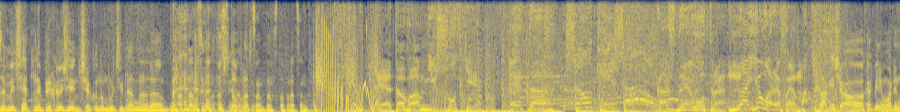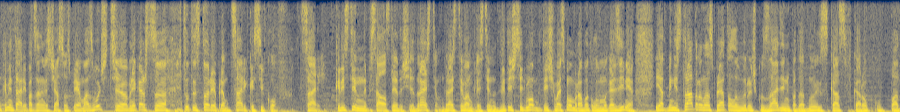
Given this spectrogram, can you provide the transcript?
Замечательное приключение человеку намутили. Одна, Да. одна цифра. Сто процентов, сто процентов. Это вам не шутки. Это шутки каждое утро на Юмор ФМ. Так, еще как минимум один комментарий под занавес часа успеем озвучить. Мне кажется, тут история прям царь косяков. Царь. Кристина написала следующее. Здрасте. Здрасте вам, Кристина. В 2007-2008 работала в магазине, и администратор она спрятала выручку за день под одну из касс в коробку под,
